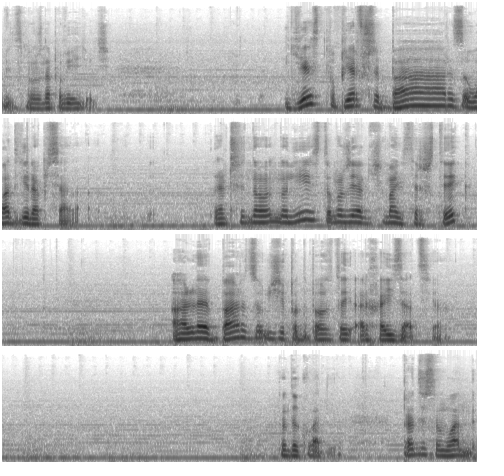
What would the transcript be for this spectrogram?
więc można powiedzieć. Jest po pierwsze bardzo ładnie napisana. Znaczy, no, no nie jest to może jakiś majstersztyk, ale bardzo mi się podobała tutaj archaizacja. No dokładnie. Naprawdę są ładne,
